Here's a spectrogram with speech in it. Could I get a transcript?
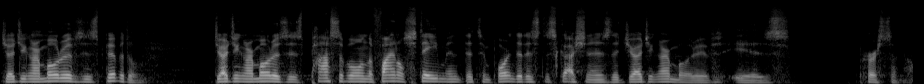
Judging our motives is pivotal. Judging our motives is possible. And the final statement that's important to this discussion is that judging our motives is personal.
